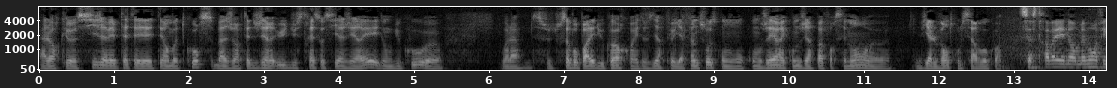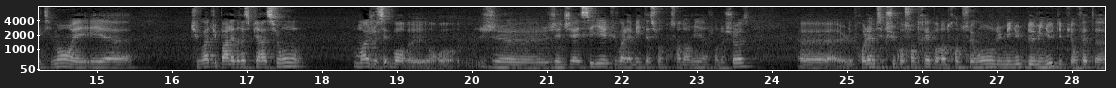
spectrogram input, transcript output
alors que si j'avais peut-être été en mode course, bah, j'aurais peut-être eu du stress aussi à gérer. Et donc, du coup, euh, voilà, tout ça pour parler du corps, quoi, et de se dire qu'il y a plein de choses qu'on gère et qu'on ne gère pas forcément euh, via le ventre ou le cerveau, quoi. Ça se travaille énormément, effectivement. Et, euh, tu vois, tu parlais de respiration. Moi, je sais, bon, j'ai déjà essayé, tu vois, la méditation pour s'endormir, ce genre de choses. Euh, le problème, c'est que je suis concentré pendant 30 secondes, une minute, deux minutes, et puis en fait, euh,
